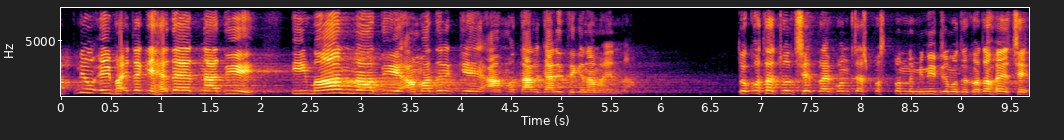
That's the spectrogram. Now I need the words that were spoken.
আপনিও এই ভাইটাকে হেদায়েত না দিয়ে ইমান না দিয়ে আমাদেরকে তার গাড়ি থেকে নামায়েন না। তো কথা চলছে প্রায় পঞ্চাশ পঁচপান্ন মিনিটের মতো কথা হয়েছে।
